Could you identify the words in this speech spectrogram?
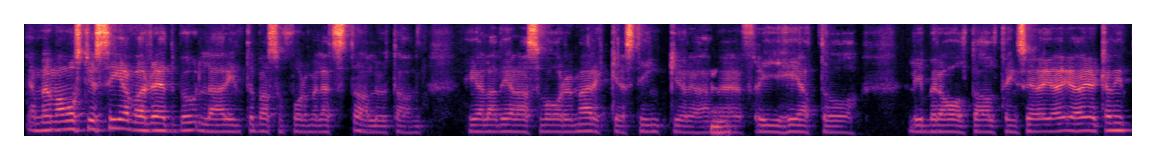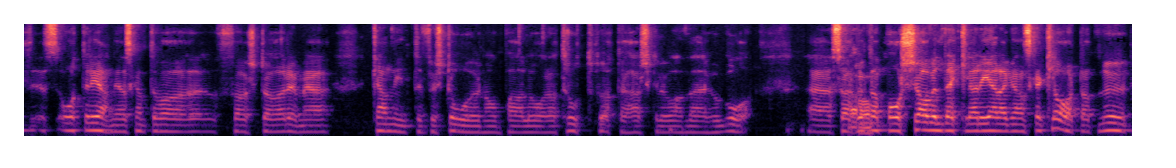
Ja, men man måste ju se vad Red Bull är, inte bara som Formel 1-stall, utan hela deras varumärke stinker ju det här med frihet och liberalt och allting. Så jag, jag, jag kan inte, återigen, jag ska inte vara för störig, men jag kan inte förstå hur någon på allvar har trott på att det här skulle vara en väg att gå. Eh, Särskilt när Porsche har väl deklarerat ganska klart att nu,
